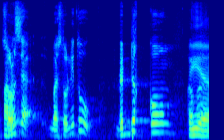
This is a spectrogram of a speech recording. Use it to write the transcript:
Soalnya nggak Bastoni tuh dedek kong. Apa, Iya.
